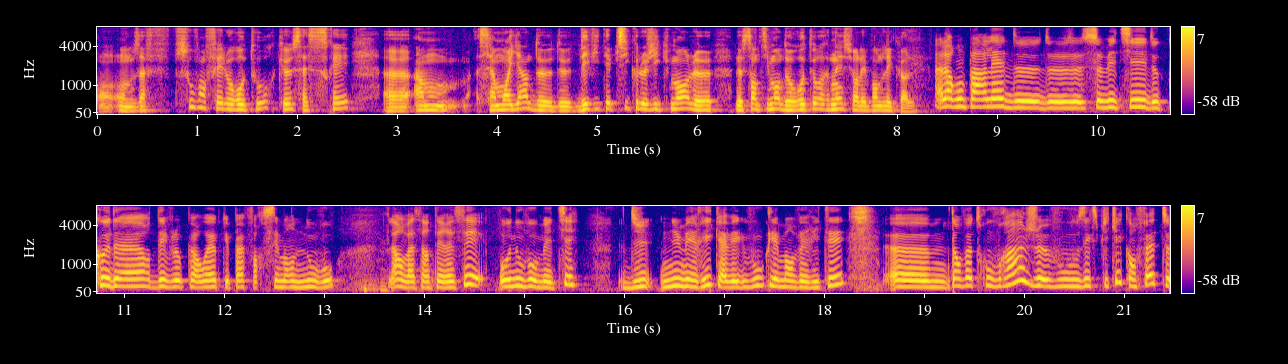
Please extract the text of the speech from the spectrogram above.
on, nous a souvent fait le retour que ça serait un, c'est un moyen d'éviter psychologiquement le, sentiment de retourner sur les bancs de l'école. Alors, on parlait de, de ce métier de codeur, développeur web, qui n'est pas forcément nouveau. Là, on va s'intéresser au nouveau métier du numérique avec vous, Clément Vérité. Euh, dans votre ouvrage, vous expliquez qu'en fait,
